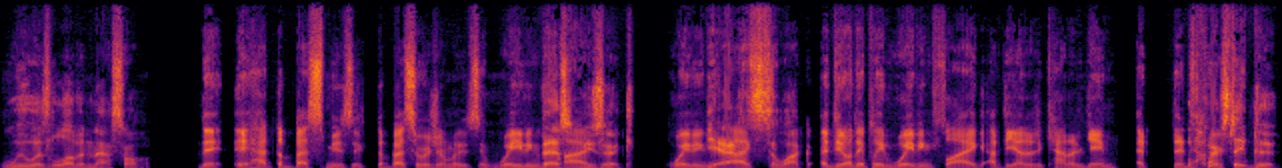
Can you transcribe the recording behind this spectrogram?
we was loving that song. They, it had the best music, the best original music, waving Best flag, music. waving flag. Yes. To walk. Uh, Do you know they played waving flag at the end of the Canada game? At the Of entire course they did.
